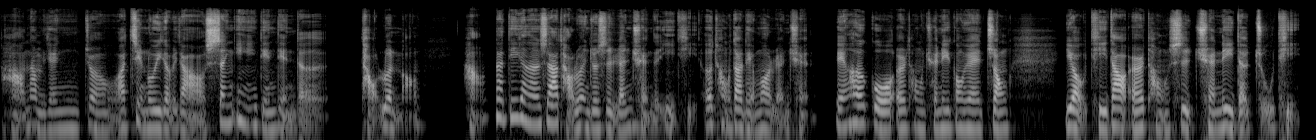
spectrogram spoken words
好，那我们今天就要进入一个比较生硬一点点的讨论了。好，那第一个呢是要讨论就是人权的议题，儿童到底有没有人权？联合国儿童权利公约中。有提到儿童是权利的主体，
